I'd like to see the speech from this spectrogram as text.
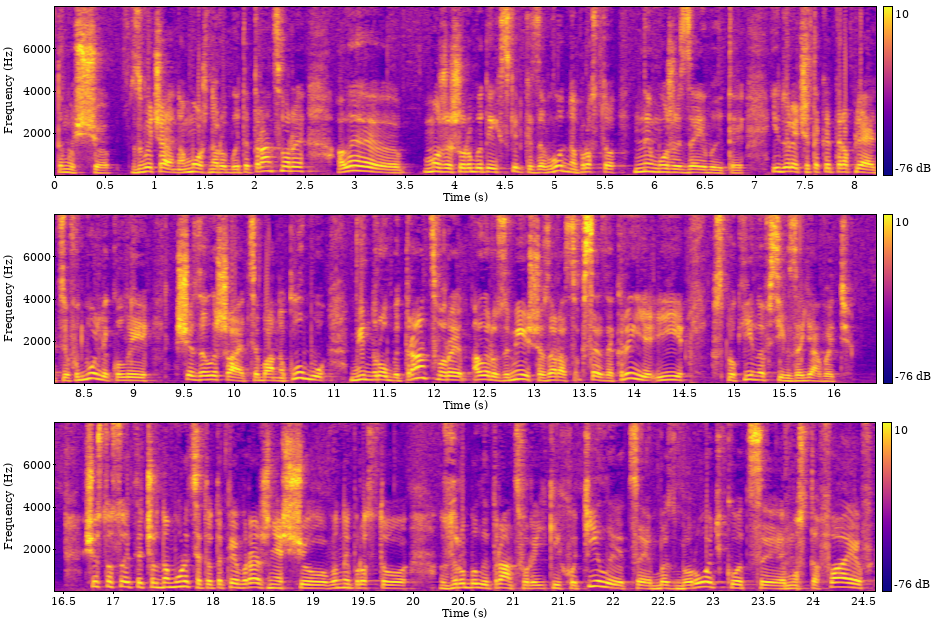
Тому що, звичайно, можна робити трансфери, але можеш робити їх скільки завгодно, просто не можеш заявити. І, до речі, таке трапляється у футболі, коли ще залишається бан у клубу, він робить трансфери, але розуміє, що зараз все закриє і спокійно всіх заявить. Що стосується Чорноморця, то таке враження, що вони просто зробили трансфери, які хотіли. Це Безбородько, це Мустафаєв,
